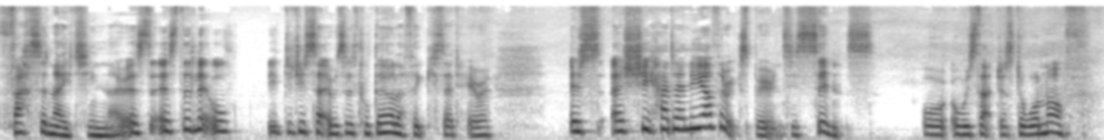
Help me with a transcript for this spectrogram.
fascinating though. As, as the little, did you say it was a little girl? I think you said here. Is, has she had any other experiences since? Or, or was that just a one off?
